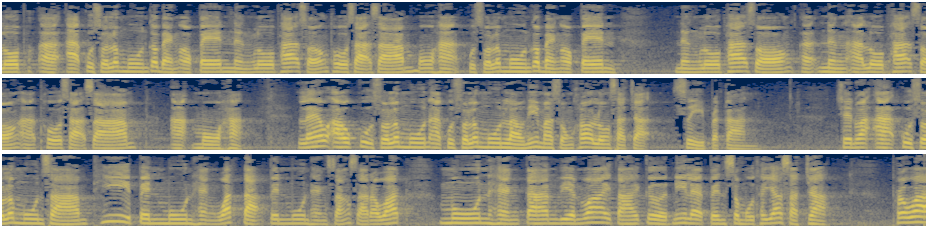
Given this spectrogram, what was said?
โลอะกุศลมูลก็แบ่งออกเป็นหนึ่งโลภะสองโทสะสามโมหะ กุศลมูลก็แบ่งออกเป็นหนึ่งโลภะสองอะหนึ่งอะโลภะสองอะโทสะสามอะโมหะ แล้วเอากุศลมูลอกุศลมูลเหล่านี้มาสงเคราะห์ลงสัจจะสี่ประการ เช่นว่าอากุศลมูลสามที่เป็นมูลแห่งวัตตะ เป็นมูลแห่งสังสารวัตมูลแห่งการเวียนว่ายตายเกิดนี่แหละเป็นสมุทยสัจจะเราะว่า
